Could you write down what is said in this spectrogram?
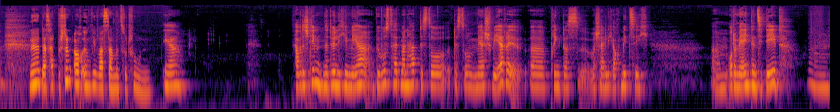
ne, das hat bestimmt auch irgendwie was damit zu tun. Ja. Aber das stimmt, natürlich, je mehr Bewusstheit man hat, desto, desto mehr Schwere äh, bringt das wahrscheinlich auch mit sich. Ähm, oder mehr Intensität. Ähm,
